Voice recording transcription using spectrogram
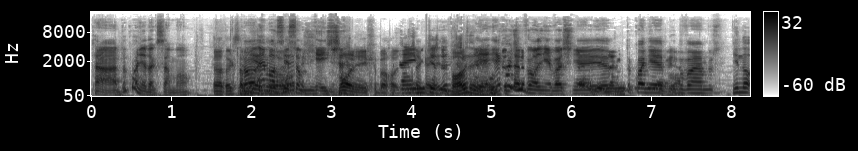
Tak, dokładnie tak samo. A tak samo. No, Nie, emocje no. są mniejsze. Wolniej chyba chodzi. Czekaj, wolniej. Nie, nie chodzi wolniej właśnie, ja dokładnie próbowałem... Nie no,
